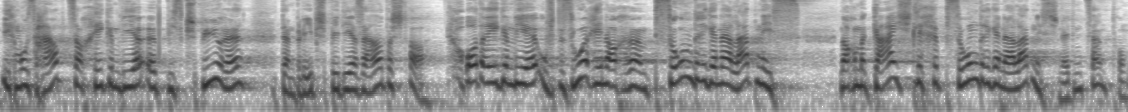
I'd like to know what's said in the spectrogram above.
ich muss Hauptsache irgendwie etwas spüren, dann bleibst du bei dir selber stehen. Oder irgendwie auf der Suche nach einem besonderen Erlebnis, nach einem geistlichen, besonderen Erlebnis, ist nicht im Zentrum.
